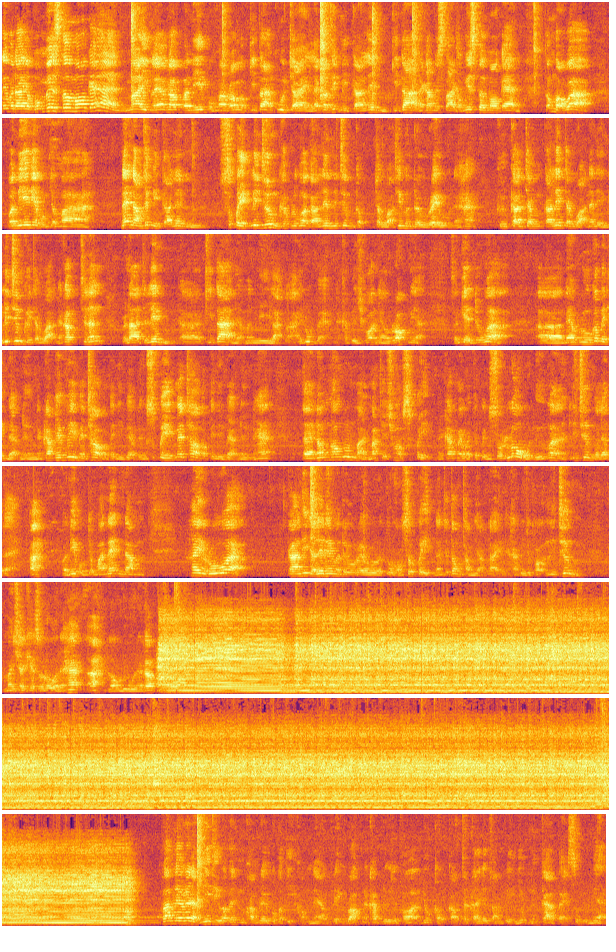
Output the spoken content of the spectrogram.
เทวดากับผมมิสเตอร์มอร์แกนมาอีกแล้วครับ วันนี้ผมมาพร้อมกับกีตาร์คู่ใจ และก็เทคนิคการเล่นกีตาร์นะครับในสไตล์ของมิสเตอร์มอร์แกนต้องบอกว่าวันนี้เนี่ยผมจะมาแนะนำเทคนิคการเล่นสเปดริทึมครับหรือว่าการเล่นริทึมกับจังหวะที่มันเร็วๆนะฮะคือการจังการเล่นจังหวะนั่นเองริทึมคือจังหวะนะครับฉะนั้นเวลาจะเล่นกีตาร์เนี่ยมันมีหลากหลายรูปแบบนะครับโดยเฉพาะแนวร็อกเนี่ยสังเกตดูว่า แนวบลูก็เป็นอีกแบบหนึ่งนะครับเฮฟวี่เมทัลก็เป็นอีกแบบหนึ่งสปีดเมทัลก็เป็นอีกแบบหนึ่งนะฮะแต่น้องๆรุ่นใหม่มักจะชอบสปีดนะครับไม่ว่าจะเป็นโซโล่หรือว่าลิทึมก็แล้วแต่อะวันนี้ผมจะมาแนะนำให้รู้ว่าการที่จะเล่นให้มันเร็วๆตัวของสปีดนั้นจะต้องทำอย่างไรนะครับโดยเฉพาะลิทึมไม่ใช่แค่โซโล่นะฮะอะลองดูนะครับ เร็วปกติของแนวเพลงร็อกนะครับโดยเฉพาะยุคเก่าๆ ถ้าใครได้ฟังเพลงยุค 1980 เนี่ย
